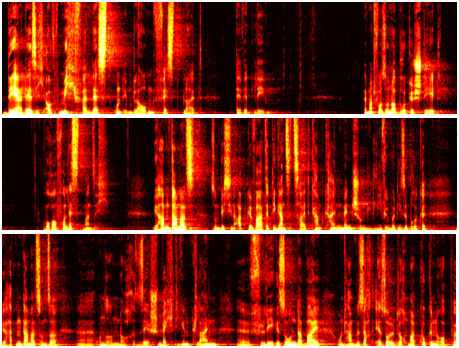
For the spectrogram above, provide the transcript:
der, der sich auf mich verlässt und im Glauben fest bleibt, der wird leben. Wenn man vor so einer Brücke steht, worauf verlässt man sich? Wir haben damals so ein bisschen abgewartet, die ganze Zeit kam kein Mensch und lief über diese Brücke. Wir hatten damals unser, äh, unseren noch sehr schmächtigen kleinen Pflegesohn dabei und haben gesagt, er soll doch mal gucken, ob äh,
